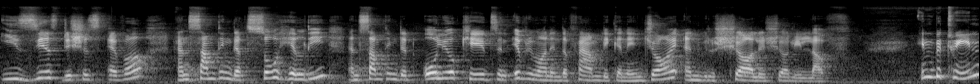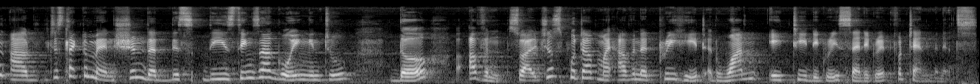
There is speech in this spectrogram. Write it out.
easiest dishes ever and something that's so healthy and something that all your kids and everyone in the family can enjoy and will surely surely love in between i'd just like to mention that this these things are going into the oven. So I'll just put up my oven at preheat at 180 degrees centigrade for 10 minutes.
